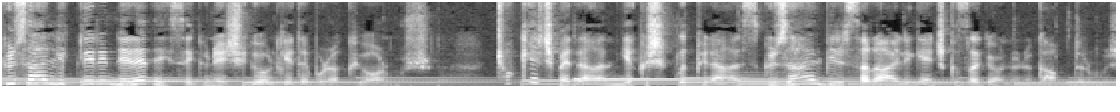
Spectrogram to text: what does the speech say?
Güzellikleri neredeyse güneşi gölgede bırakıyormuş. Çok geçmeden yakışıklı prens güzel bir saraylı genç kıza gönlünü kaptırmış.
